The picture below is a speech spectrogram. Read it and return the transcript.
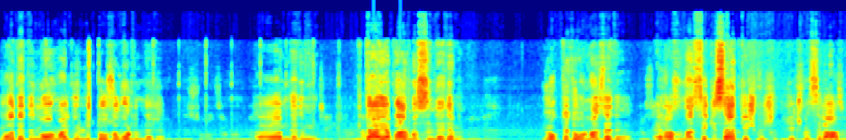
Yo dedim normal günlük dozu vurdum dedi. Ee, dedim bir daha yapar mısın dedim. Yok dedi olmaz dedi. En azından 8 saat geçmiş, geçmesi lazım.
